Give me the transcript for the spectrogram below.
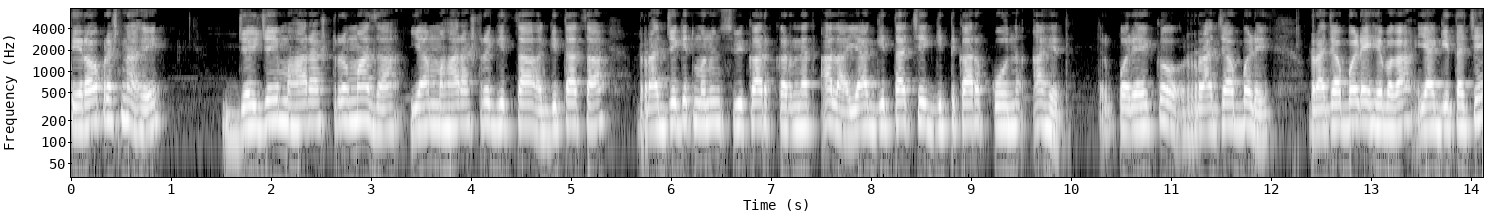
तेरावा प्रश्न आहे जय जय महाराष्ट्र माझा या महाराष्ट्र गीता गीताचा राज्यगीत म्हणून स्वीकार करण्यात आला. या गीताचे गीतकार कोण आहेत? तर पर्याय क राजा बडे. राजा बडे हे बघा या गीताचे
